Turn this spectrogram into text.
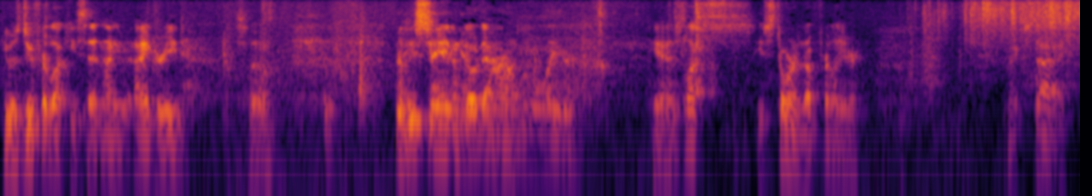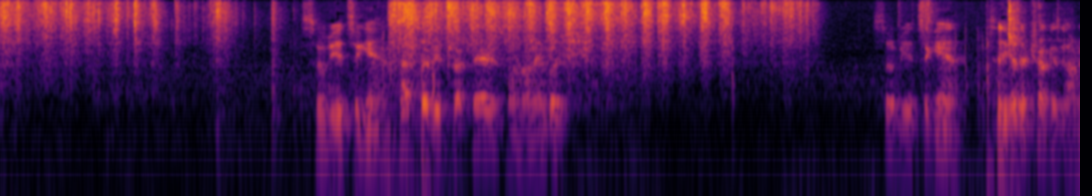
He was due for luck, he said, and I, I agreed. So at least he made him go down. A little later. Yeah, his luck's he's storing it up for later. Next die. Soviets again. That Soviet truck there is one on ambush. Soviets again. So the other truck has gone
